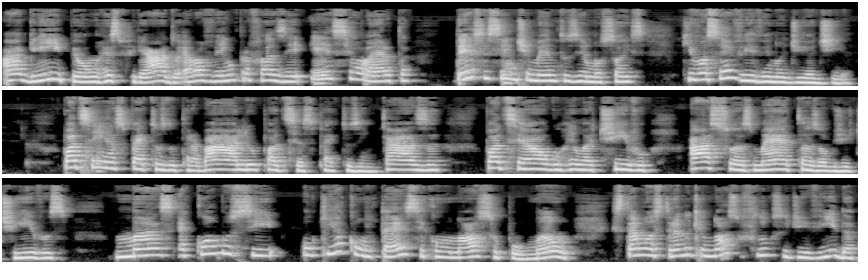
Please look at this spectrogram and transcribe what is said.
a gripe ou um resfriado, ela vem para fazer esse alerta desses sentimentos e emoções que você vive no dia a dia. Pode ser em aspectos do trabalho, pode ser aspectos em casa, pode ser algo relativo às suas metas, objetivos, mas é como se o que acontece com o nosso pulmão está mostrando que o nosso fluxo de vida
